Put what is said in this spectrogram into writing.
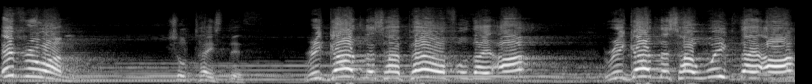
Everyone shall taste death. Regardless how powerful they are, regardless how weak they are,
